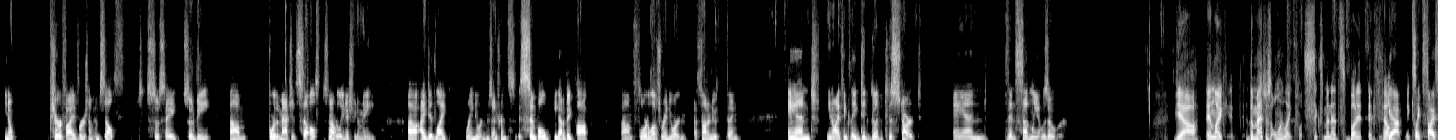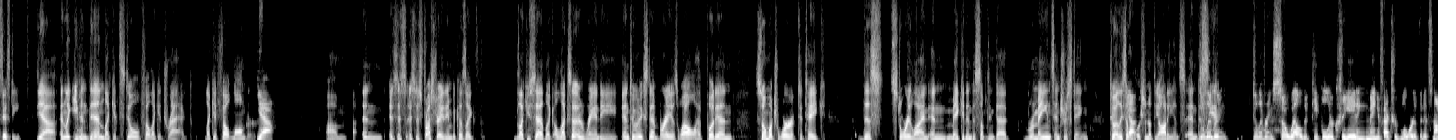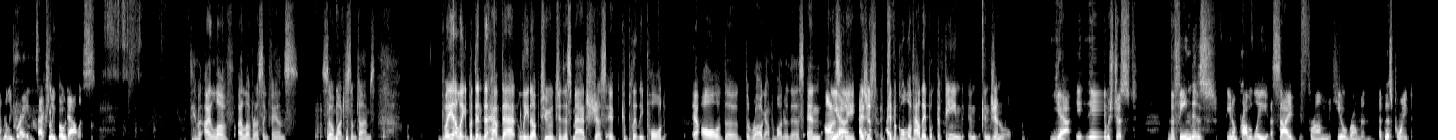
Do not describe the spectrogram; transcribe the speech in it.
you know, purified version of himself, so say, so to be, um, for the match itself, it's not really an issue to me. Uh, I did like Randy Orton's entrance. It's simple. He got a big pop. Um, Florida loves Randy Orton. That's not a new thing. And, you know, I think they did good to start. And then suddenly it was over. Yeah. And like the match was only like what, six minutes, but it, it felt yeah, like, it's like 550. Yeah. And like even then, like it still felt like it dragged. Like it felt longer. Yeah. Um, and it's just it's just frustrating because like like you said, like Alexa and Randy, and to an extent Bray as well, have put in so much work to take this storyline and make it into something that remains interesting to at least a Yeah. portion of the audience. And see it- delivering delivering so well that people are creating manufactured lore that it's not really Bray, it's actually Bo Dallas. damn it i love i love wrestling fans so much sometimes but yeah like but then to have that lead up to to this match just it completely pulled Eh, all of the the rug out from under this and honestly I- it's just typical of how they book the fiend in in general Yeah, it, it was just the Fiend is, you know, probably aside from heel Roman at this point,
